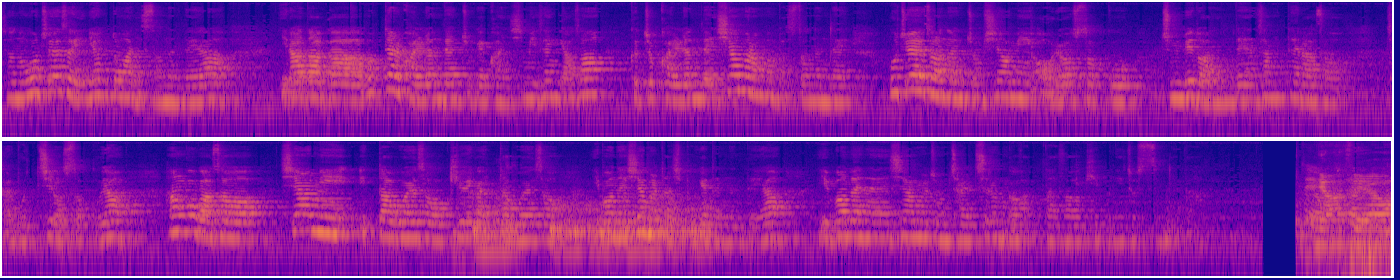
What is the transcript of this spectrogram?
저는 호주에서 2년 동안 있었는데요. 일하다가 호텔 관련된 쪽에 관심이 생겨서 그쪽 관련된 시험을 한번 봤었는데 호주에서는 좀 시험이 어려웠었고 준비도 안 된 상태라서 잘 못 치렀었고요. 한국 와서 시험이 있다고 해서 기회가 있다고 해서 이번에 시험을 다시 보게 됐는데요. 이번에는 시험을 좀 잘 치른 것 같아서 기분이 좋습니다. 안녕하세요.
